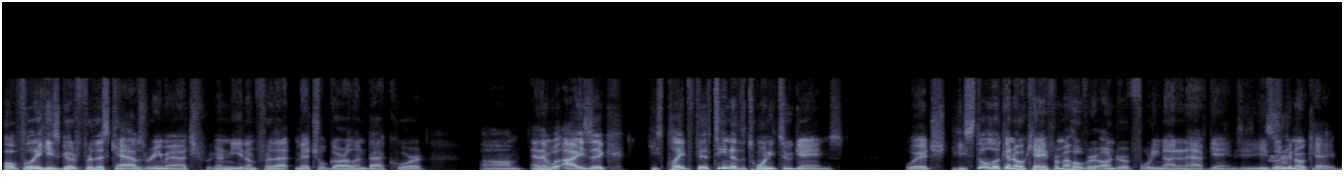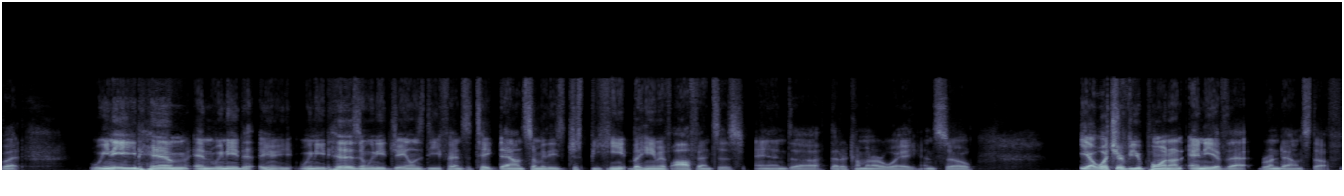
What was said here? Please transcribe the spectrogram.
Hopefully, he's good for this Cavs rematch. We're gonna need him for that Mitchell Garland backcourt. Um, and then with Isaac, he's played 15 of the 22 games, which he's still looking okay from over under 49 and a half games. he's looking okay, but we need him and we need we need his and we need Jalen's defense to take down some of these just behemoth offenses and uh, that are coming our way. And so yeah, what's your viewpoint on any of that rundown stuff?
